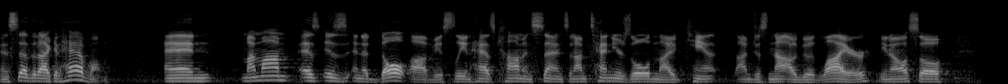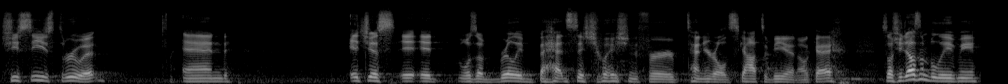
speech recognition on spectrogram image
and said that I could have them. And my mom is, is an adult, obviously, and has common sense, and I'm 10 years old and I can't, I'm just not a good liar, you know? So she sees through it, and it just, it, it was a really bad situation for 10 year old Scott to be in, okay? So she doesn't believe me.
